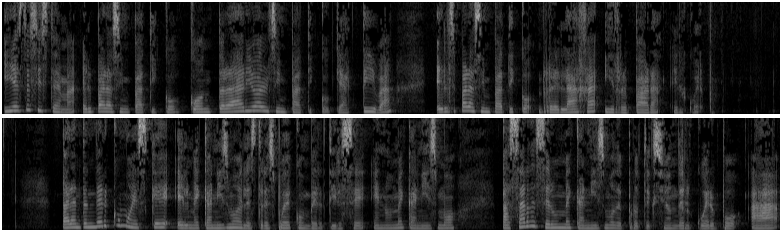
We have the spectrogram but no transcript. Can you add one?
Y este sistema, el parasimpático, contrario al simpático que activa, el parasimpático relaja y repara el cuerpo. Para entender cómo es que el mecanismo del estrés puede convertirse en un mecanismo, pasar de ser un mecanismo de protección del cuerpo a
